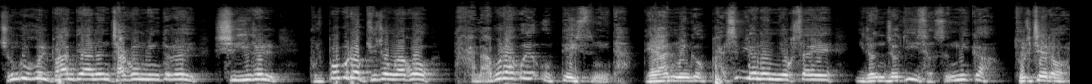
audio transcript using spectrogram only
중국을 반대하는 자국민들의 시위를 불법으로 규정하고 탄압을 하고 엎대 있습니다. 대한민국 80여 년 역사에 이런 적이 있었습니까? 둘째로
